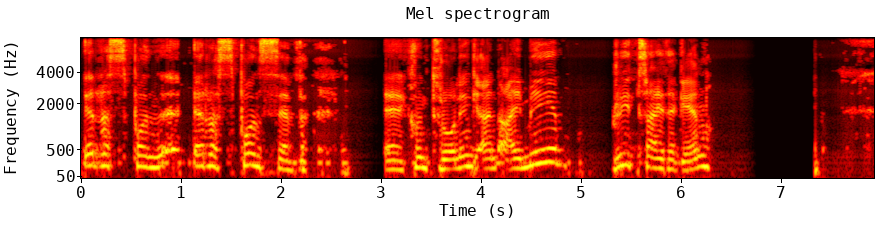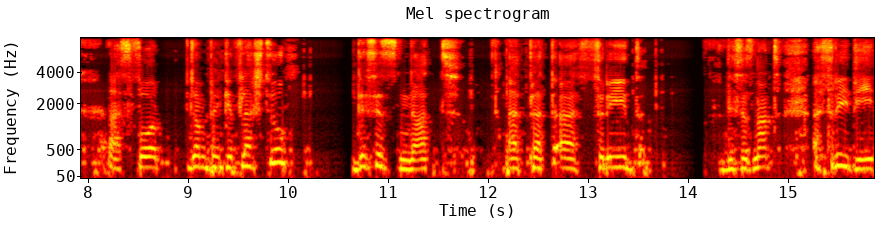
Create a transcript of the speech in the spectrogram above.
irrespon- irresponsive uh, controlling, and I may retry it again. As for Jumping in Flash 2, this is not a, a 3 this is not a 3D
